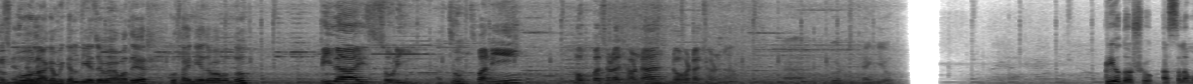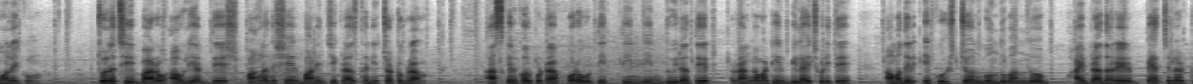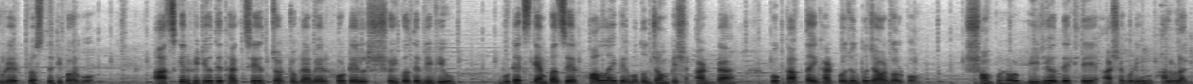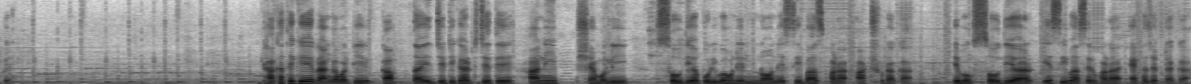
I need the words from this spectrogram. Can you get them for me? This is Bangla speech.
নাজমুল আগামীকাল নিয়ে যাবে আমাদের। কোথায় নিয়ে যাবা বন্ধু? বিলাই। ধূপপানি মপ্পাছড়া ঝর্ণা নোহাটা ঝর্ণা। গুড থ্যাংক ইউ প্রিয় দর্শক আসসালামু আলাইকুম। চলেছি বারো আউলিয়ার দেশ বাংলাদেশের বাণিজ্যিক রাজধানী চট্টগ্রাম। আজকের গল্পটা পরবর্তী তিন দিন দুই রাতের রাঙ্গামাটির বিলাইছড়িতে আমাদের একুশ জন বন্ধুবান্ধব ভাই ব্রাদারের ব্যাচেলার ট্যুরের প্রস্তুতি পর্ব। আজকের ভিডিওতে থাকছে চট্টগ্রামের হোটেল সৈকতের রিভিউ, বুটেক্স ক্যাম্পাসের হল লাইফের মতো জম্পেশ আড্ডা ও কাপ্তাই ঘাট পর্যন্ত যাওয়ার গল্প। সম্পূর্ণ ভিডিও দেখলে আশা করি ভালো লাগবে। ঢাকা থেকে রাঙ্গামাটির কাপ্তাই জেটিঘাট যেতে হানিফ, শ্যামলী সৌদিয়া পরিবহনের নন এসি বাস ভাড়া আটশো টাকা। এবং সৌদি আর এসি বাসের ভাড়া এক হাজার টাকা।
